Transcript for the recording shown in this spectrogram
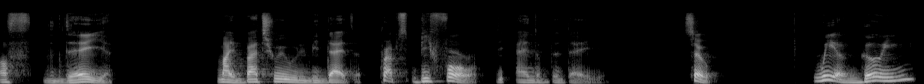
of the day, my battery will be dead, perhaps before the end of the day. So, we are going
